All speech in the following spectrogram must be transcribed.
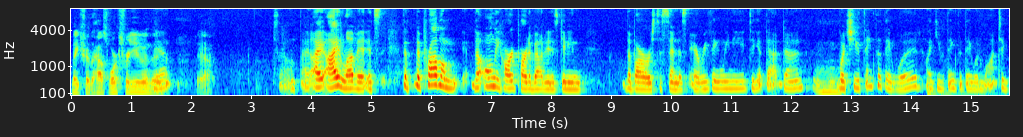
make sure the house works for you, and then Yep. yeah, So I, I love it. It's the, the problem, the only hard part about it is getting the borrowers to send us everything we need to get that done. Mm-hmm. Which you think that they would, like you think that they would want to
